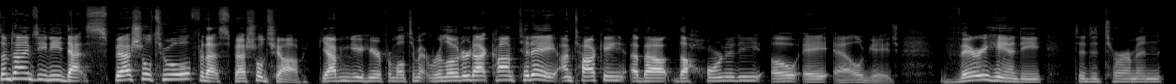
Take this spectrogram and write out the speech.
Sometimes you need that special tool for that special job. Gavin Gear here from UltimateReloader.com. Today I'm talking about the Hornady OAL gauge. Very handy to determine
